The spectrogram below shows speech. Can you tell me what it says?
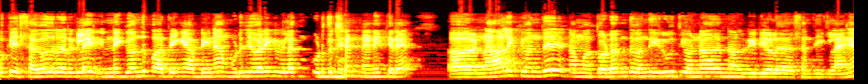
ஓகே சகோதரர்களே இன்னைக்கு வந்து பார்த்தீங்க அப்படின்னா முடிஞ்ச வரைக்கும் விளக்கம் கொடுத்துட்டேன்னு நினைக்கிறேன். நாளைக்கு வந்து நம்ம தொடர்ந்து வந்து இருபத்தி ஒன்றாவது நாள் வீடியோவில் சந்திக்கலாங்க.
